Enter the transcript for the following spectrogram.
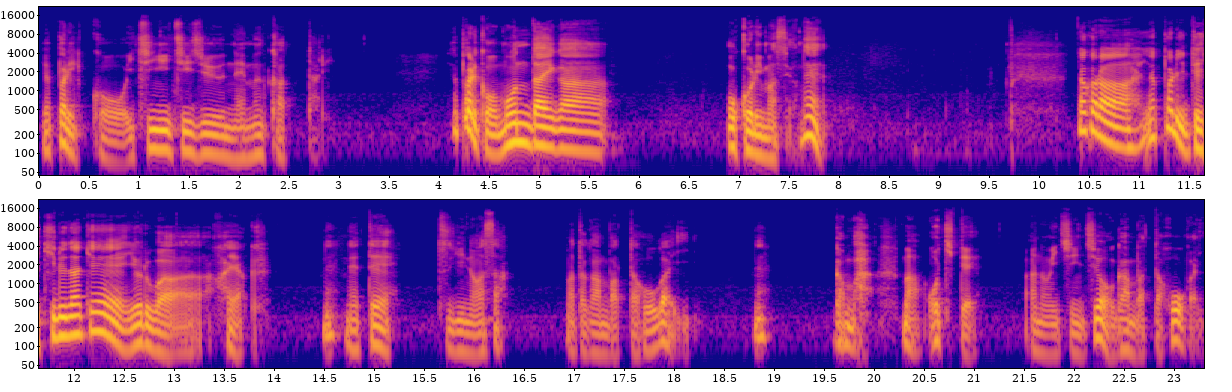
やっぱりこう一日中眠かったり。やっぱりこう問題が起こりますよね。だからやっぱりできるだけ夜は早く、ね、寝て次の朝また頑張った方がいい。ね。頑張 まあ起きてあの一日を頑張った方がいい。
